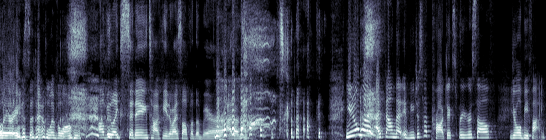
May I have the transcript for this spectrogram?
delirious and I don't live alone. I'll be like sitting, talking to myself in the mirror. I don't know what's going to happen. You know what? I found that if you just have projects for yourself, you'll be fine.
